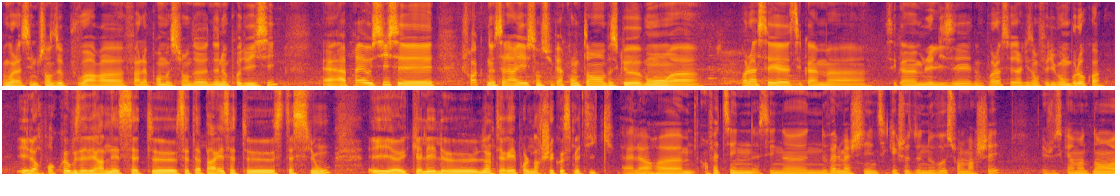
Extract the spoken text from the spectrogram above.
voilà, c'est une chance de pouvoir faire la promotion de, nos produits ici. après aussi, je crois que nos salariés sont super contents parce que bon voilà, c'est quand même, euh, c'est quand même l'Elysée. Donc voilà, c'est-à-dire qu'ils ont fait du bon boulot, quoi. Et alors, pourquoi vous avez ramené euh, cet appareil, cette euh, station, et quel est l'intérêt pour le marché cosmétique? Alors, en fait, c'est une, une, nouvelle machine, c'est quelque chose de nouveau sur le marché. Et jusqu'à maintenant,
